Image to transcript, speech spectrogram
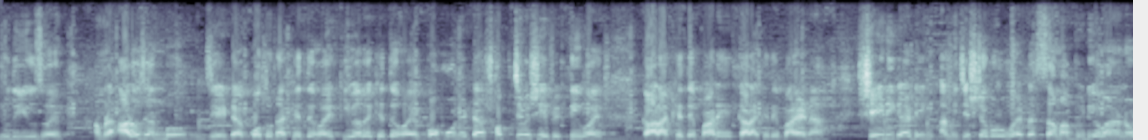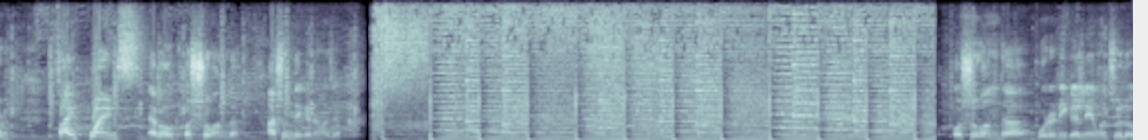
যদি ইউজ হয়। আমরা আরও জানব যে এটা কতটা খেতে হয়, কীভাবে খেতে হয়, কখন এটা সবচেয়ে বেশি এফেক্টিভ হয়। কারা খেতে পারে, কারা খেতে পারে না। সেই রিগার্ডিং আমি চেষ্টা করব একটা সাম আপ ভিডিও বানানোর। Five points about Ashwagandha. আসুন দেখে নেওয়া যাক। অশ্বগন্ধা বোটানিক্যাল নেম হচ্ছে হলো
